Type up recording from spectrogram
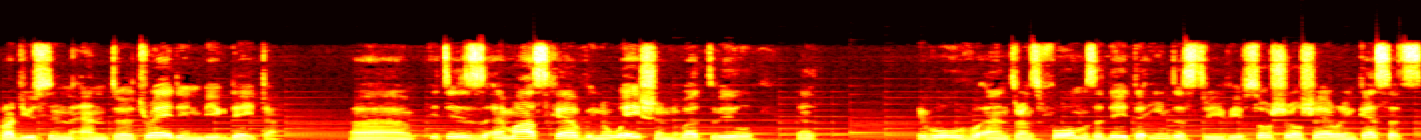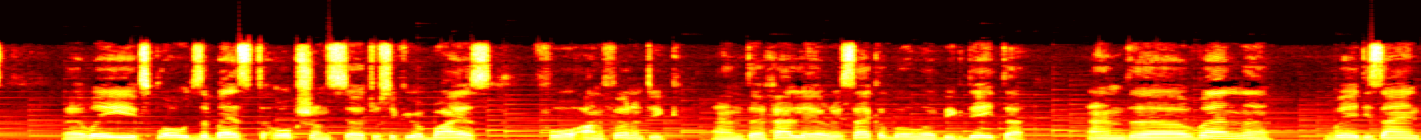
producing and uh, trading big data. Uh, it is a must-have innovation that will evolve and transform the data industry with social sharing assets. Uh, we explored the best options uh, to secure bias for unfanatic and uh, highly recyclable uh, big data and uh, when uh, we designed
